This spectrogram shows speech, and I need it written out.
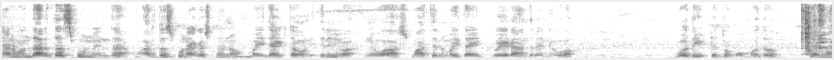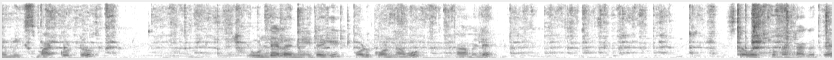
ನಾನು ಒಂದು ಅರ್ಧ ಸ್ಪೂನಿಂದ ಅರ್ಧ ಸ್ಪೂನ್ ಆಗೋಷ್ಟು ನಾನು ಮೈದಾ ಹಿಟ್ಟು ತೊಗೊಂಡಿದ್ದೀನಿ. ನೀವು ನೀವು ಅಷ್ಟು ಮಾತಿನ ಮೈದಾ ಹಿಟ್ಟು ಬೇಡ ಅಂದರೆ ನೀವು ಗೋಧಿ ಹಿಟ್ಟು ತೊಗೊಬೋದು. ಚೆನ್ನಾಗಿ ಮಿಕ್ಸ್ ಮಾಡಿಕೊಟ್ಟು ಉಂಡೆಲ್ಲ ನೀಟಾಗಿ ಹೊಡ್ಕೊಂಡು ನಾವು ಆಮೇಲೆ ಸ್ಟವ್ ಹಚ್ಕೊಬೇಕಾಗುತ್ತೆ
